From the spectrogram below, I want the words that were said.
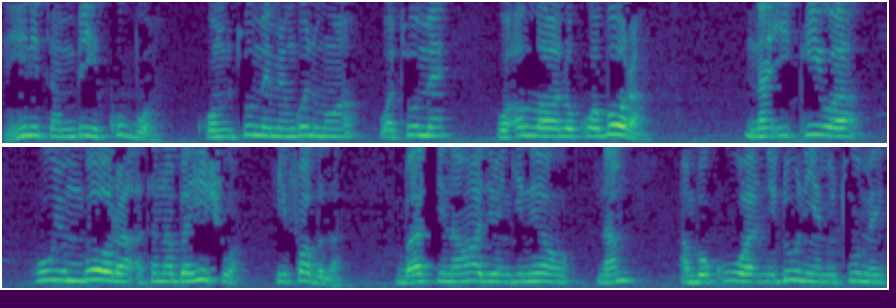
Hii ni tambihi kubwa kwa mtume miongoni mwa watume wa Allah waliokuwa bora. Na ikiwa huyu mbora atanabahishwa hii fadhila basi na waje wengineo na ambokuwa ni duni ya mitume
